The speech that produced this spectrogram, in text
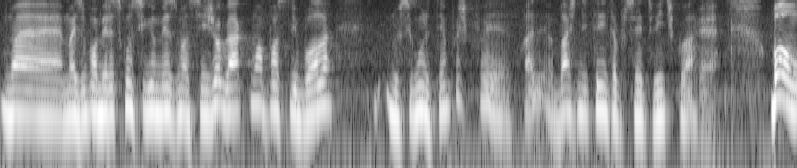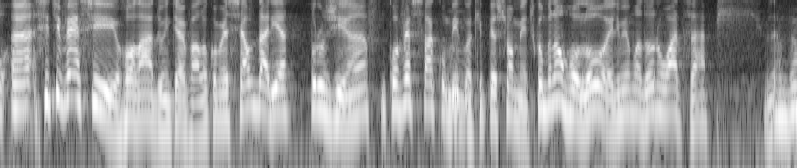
mas, mas o Palmeiras conseguiu mesmo assim jogar com uma posse de bola no segundo tempo, acho que foi quase abaixo de 30%, 24%. É. Bom, ah, se tivesse rolado o intervalo comercial, daria para o Jean conversar comigo aqui pessoalmente. Como não rolou, ele me mandou no WhatsApp. WhatsApp, mandou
